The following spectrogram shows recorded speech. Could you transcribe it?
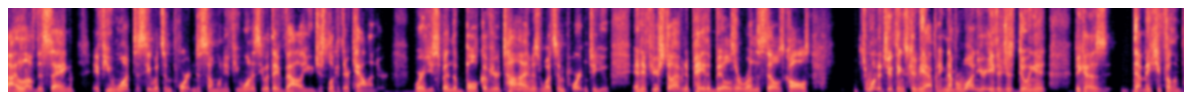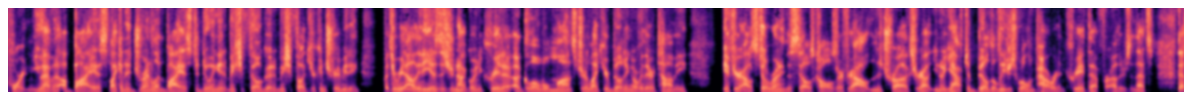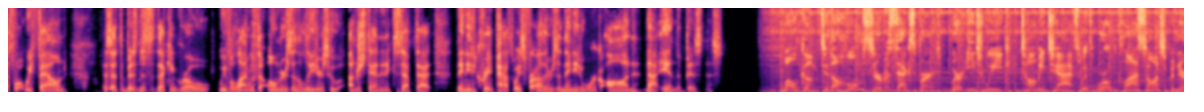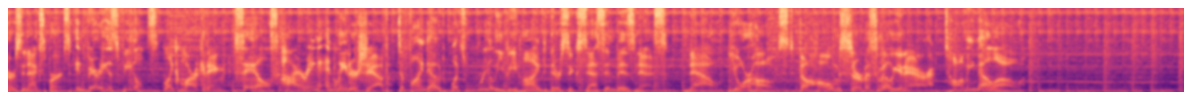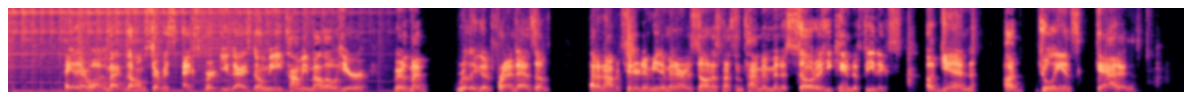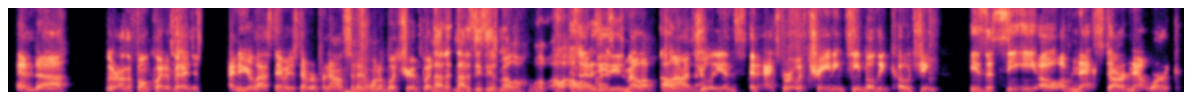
I love the saying if you want to see what's important to someone, if you want to see what they value, just look at their calendar. Where you spend the bulk of your time is what's important to you. And if you're still having to pay the bills or run the sales calls, one of two things could be happening. Number one, you're either just doing it because that makes you feel important. You have a, a, bias, like an adrenaline bias to doing it. It makes you feel good. It makes you feel like you're contributing. But the reality is, is you're not going to create a, a global monster like you're building over there, Tommy. If you're out still running the sales calls, or if you're out in the trucks, you're out, you know, you have to build a leaders who will empower and create that for others. And that's that's what we found is that the businesses that can grow, we've aligned with the owners and the leaders who understand and accept that they need to create pathways for others and they need to work on, not in the business. Welcome to the Home Service Expert, where each week Tommy chats with world class entrepreneurs and experts in various fields like marketing, sales, hiring, and leadership to find out what's really behind their success in business. Now, your host, the Home Service Millionaire, Tommy Mello. Hey there, welcome back to the Home Service Expert. You guys know me, Tommy Mello here. Here with my really good friend as of had an opportunity to meet him in Arizona, spent some time in Minnesota. He came to Phoenix again, uh, Julian Scadden. And uh, we were on the phone quite a bit. I just, I knew your last name. I just never pronounced it. I don't want to butcher it, but not, not as easy as Mello. Well, I'll, it's I'll not as easy as Mello. Uh, Julian's an expert with training, team building, coaching. He's the CEO of Nexstar Network. I'm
